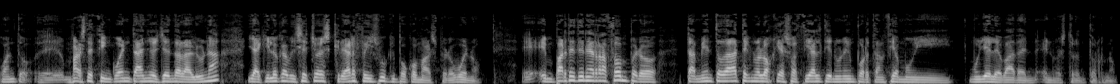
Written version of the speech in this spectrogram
¿cuánto? Eh, más de 50 años yendo a la luna y aquí lo que habéis hecho es crear Facebook y poco más. Pero bueno, eh, en parte tienes razón, pero también toda la tecnología social tiene una importancia muy, muy elevada en, en nuestro entorno.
